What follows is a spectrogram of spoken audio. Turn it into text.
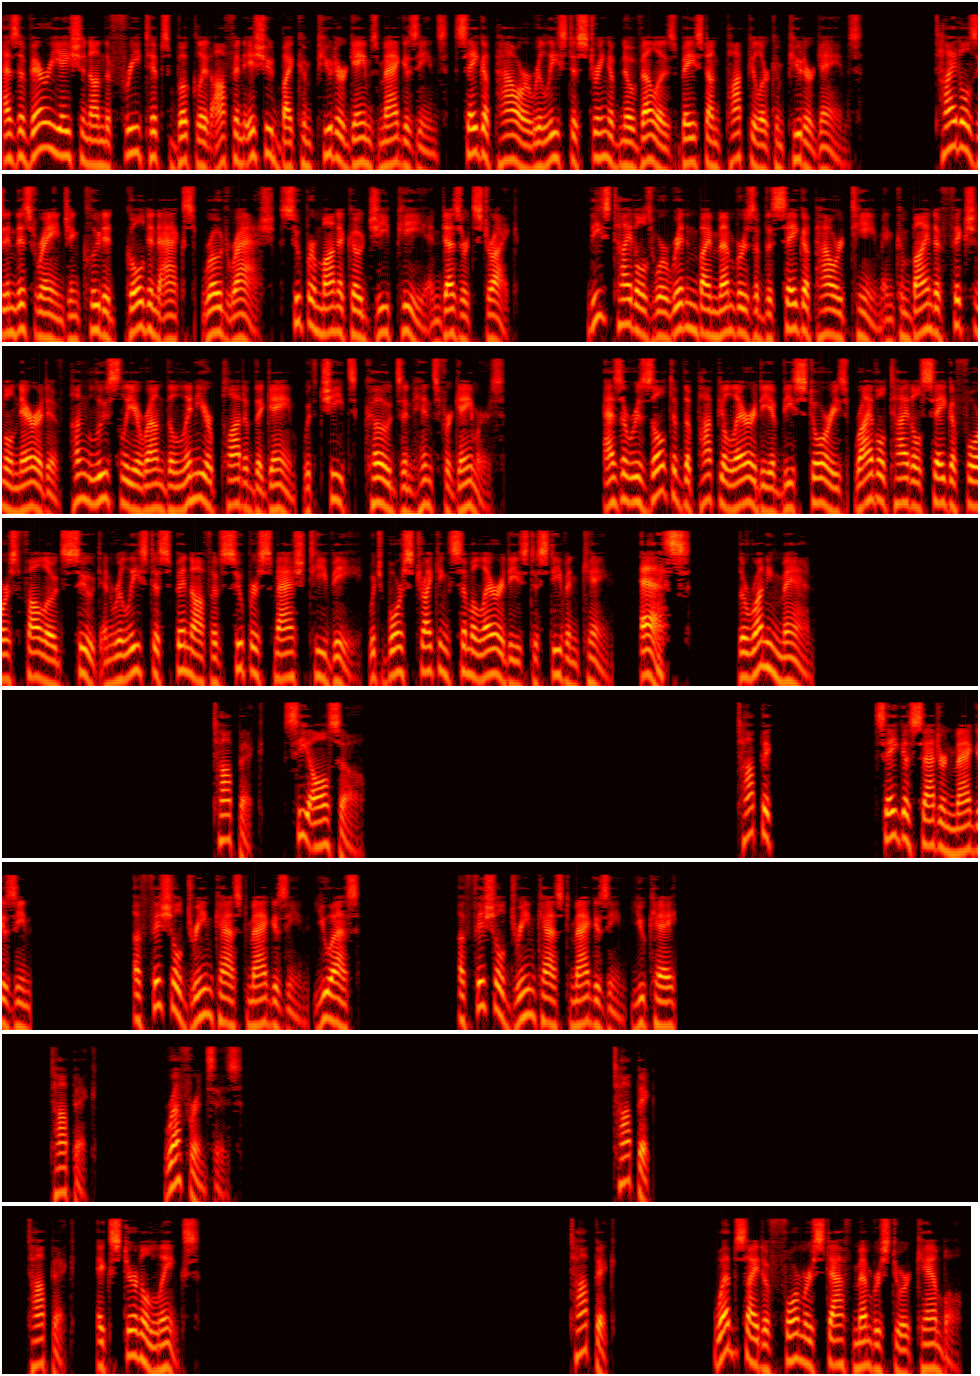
As a variation on the free tips booklet often issued by computer games magazines, Sega Power released a string of novellas based on popular computer games. Titles in this range included, Golden Axe, Road Rash, Super Monaco GP and Desert Strike. These titles were written by members of the Sega Power team and combined a fictional narrative, hung loosely around the linear plot of the game, with cheats, codes and hints for gamers. As a result of the popularity of these stories, rival title Sega Force followed suit and released a spin-off of Super Smash TV, which bore striking similarities to Stephen King's The Running Man. Topic. See also. Topic. Sega Saturn Magazine. Official Dreamcast Magazine US Official Dreamcast Magazine UK Topic. References. Topic. Topic. External links Topic. Website of former staff member Stuart Campbell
